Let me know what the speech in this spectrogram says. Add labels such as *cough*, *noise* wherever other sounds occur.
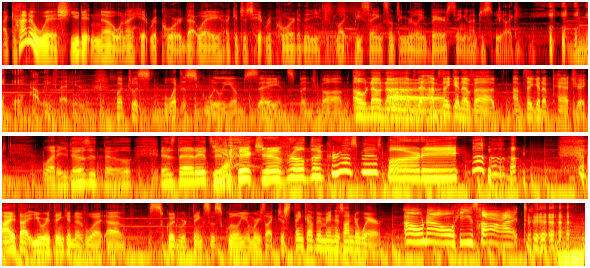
I kind of wish you didn't know when I hit record. That way, I could just hit record, and then you could like be saying something really embarrassing, and I'd just be like, *laughs* "I'll leave that in." What was what does Squilliam say in SpongeBob? Oh no no, I'm, th- I'm Uh, thinking of uh, I'm thinking of Patrick. What he doesn't know is that it's his Yeah. picture from the Christmas party. *laughs* *laughs* I thought you were thinking of what uh, Squidward thinks of Squilliam, where he's like, "Just think of him in his underwear." Oh no, he's hot. *laughs*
